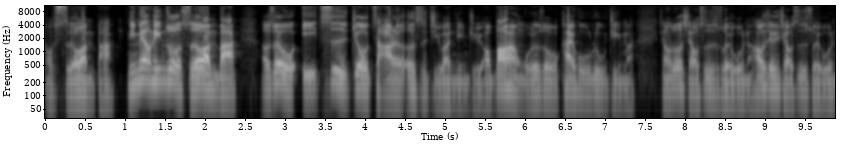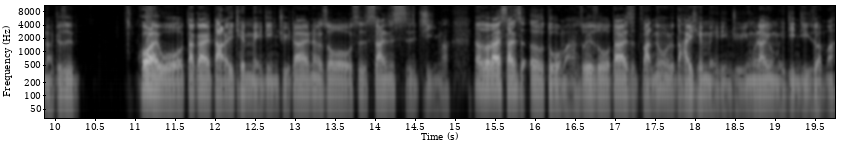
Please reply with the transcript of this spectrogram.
哦，十二万八，你没有听错，十二万八，呃，所以我一次就砸了二十几万进去，哦，包含我就说我开户入金嘛，想说小试水温啊，好险小试水温啊，就是。后来我大概打了一天没进去，大概那个时候是三十几嘛，那时候大概三十二多嘛，所以说我大概是反正我就打一天没进去，因为他用美金计算嘛。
